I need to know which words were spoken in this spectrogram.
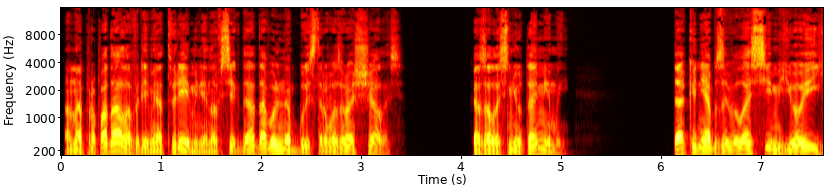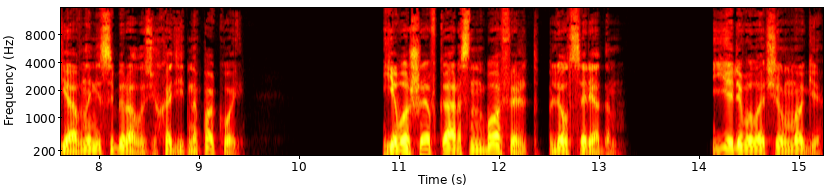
Она пропадала время от времени, но всегда довольно быстро возвращалась. Казалась неутомимой. Так и не обзавелась семьей и явно не собиралась уходить на покой. Его шеф Карсен Бофельд плелся рядом. Еле волочил ноги,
